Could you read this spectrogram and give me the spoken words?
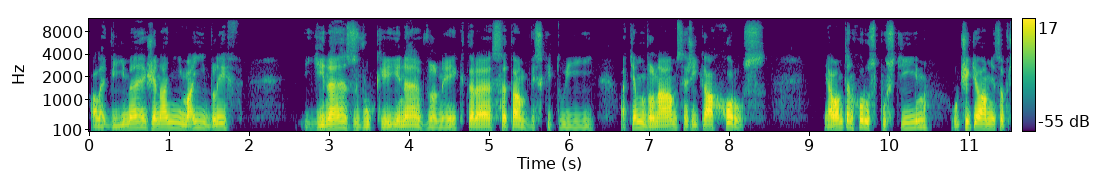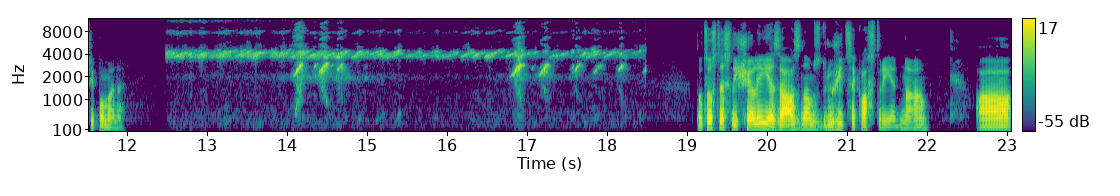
ale víme, že na ní mají vliv jiné zvuky, jiné vlny, které se tam vyskytují a těm vlnám se říká chorus. Já vám ten chorus pustím, určitě vám něco připomene. To, co jste slyšeli, je záznam z družice Cluster 1 a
